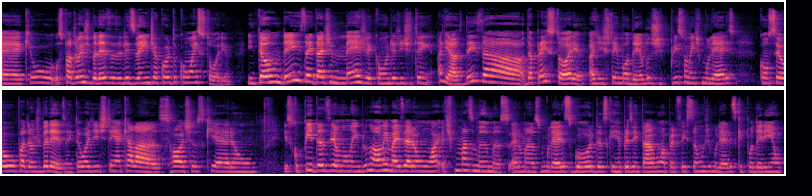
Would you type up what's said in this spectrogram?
é que o- os padrões de beleza eles vêm de acordo com a história. Então, desde a Idade Média, é onde a gente tem. Aliás, desde a da pré-história, a gente tem modelos, de, principalmente mulheres, com seu padrão de beleza. Então, a gente tem aquelas rochas que eram esculpidas e eu não lembro o nome, mas eram ah, tipo umas mamas, eram umas mulheres gordas que representavam a perfeição de mulheres que poderiam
